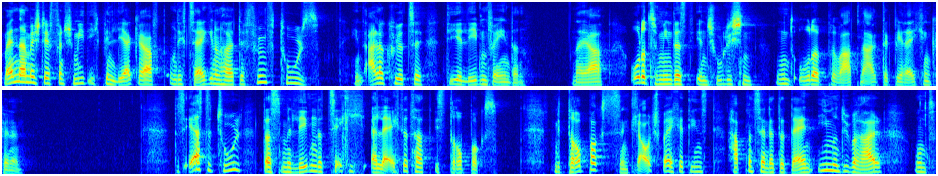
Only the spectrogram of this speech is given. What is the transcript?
Mein Name ist Stefan Schmid, ich bin Lehrkraft und ich zeige Ihnen heute fünf Tools in aller Kürze, die Ihr Leben verändern. Naja, oder zumindest Ihren schulischen und oder privaten Alltag bereichern können. Das erste Tool, das mein Leben tatsächlich erleichtert hat, ist Dropbox. Mit Dropbox, das ist ein Cloud-Speicherdienst, hat man seine Dateien immer und überall und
